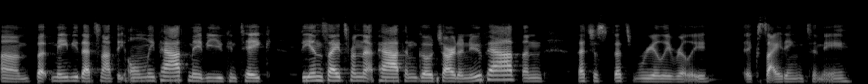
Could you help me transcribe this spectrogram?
um, but maybe that's not the only path. Maybe you can take the insights from that path and go chart a new path and that's just that's really really exciting to me.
